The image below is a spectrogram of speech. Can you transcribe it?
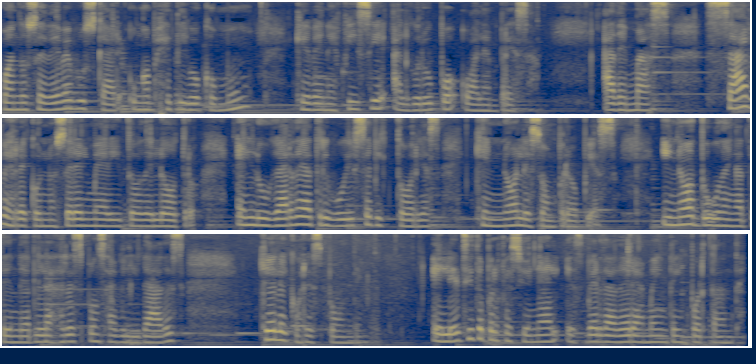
cuando se debe buscar un objetivo común que beneficie al grupo o a la empresa. Además, sabe reconocer el mérito del otro en lugar de atribuirse victorias que no le son propias y no duda en atender las responsabilidades que le corresponden. El éxito profesional es verdaderamente importante,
